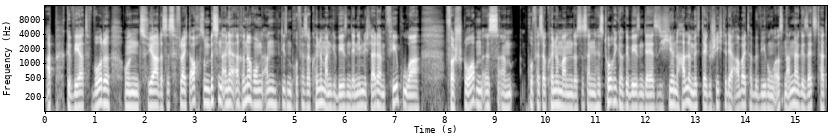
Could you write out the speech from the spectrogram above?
abgewehrt wurde. Und ja, das ist vielleicht auch so ein bisschen eine Erinnerung an diesen Professor Könnemann gewesen, der nämlich leider im Februar verstorben ist. Ähm, Professor Könnemann, das ist ein Historiker gewesen, der sich hier in Halle mit der Geschichte der Arbeiterbewegung auseinandergesetzt hat,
